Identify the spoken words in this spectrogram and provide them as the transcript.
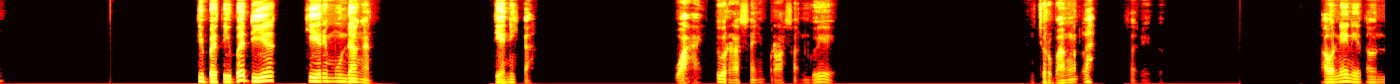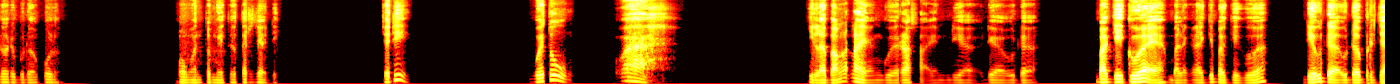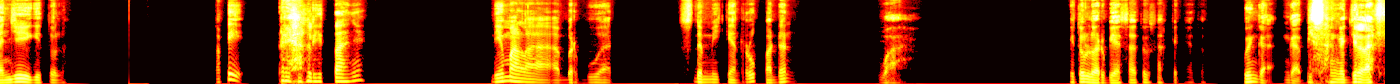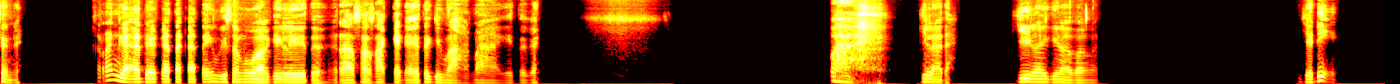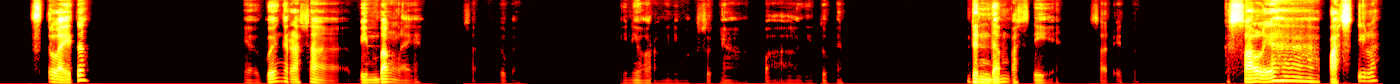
tiba-tiba dia kirim undangan. Dia nikah. Wah itu rasanya perasaan gue hancur banget lah saat itu. Tahun ini tahun 2020 momentum itu terjadi. Jadi gue tuh wah gila banget lah yang gue rasain. Dia dia udah bagi gue ya balik lagi bagi gue dia udah udah berjanji gitu loh. Tapi realitanya dia malah berbuat sedemikian rupa dan wah itu luar biasa tuh sakitnya tuh. Gue nggak nggak bisa ngejelasin ya. Karena nggak ada kata-kata yang bisa mewakili itu rasa sakitnya itu gimana gitu kan. Wah gila dah gila-gila banget. Jadi setelah itu ya gue ngerasa bimbang lah ya saat itu kan. Ini orang ini maksudnya apa gitu kan. Dendam pasti ya saat itu. Kesal ya pastilah.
